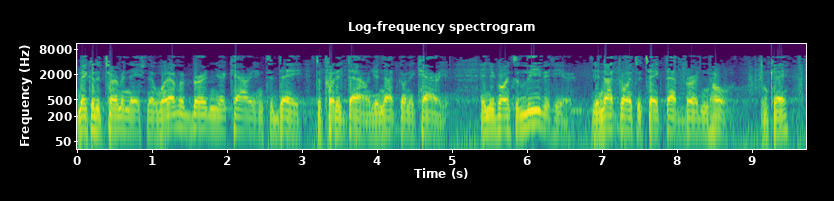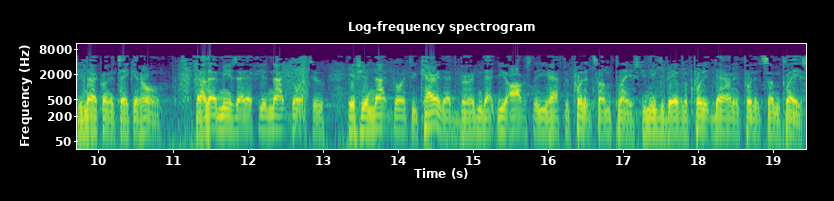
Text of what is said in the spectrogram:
Make a determination that whatever burden you're carrying today, to put it down. You're not going to carry it. And you're going to leave it here. You're not going to take that burden home. Okay? You're not going to take it home. Now that means that if you're not going to, if you're not going to carry that burden, that you obviously you have to put it someplace. You need to be able to put it down and put it someplace.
